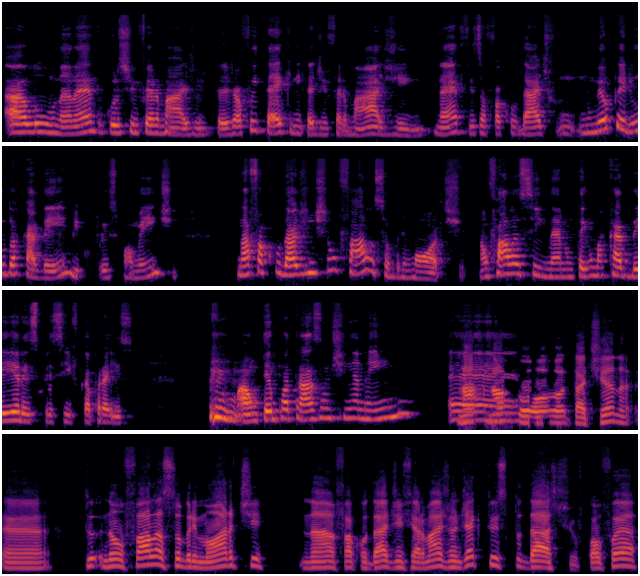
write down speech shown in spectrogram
aluna, né, do curso de enfermagem, já fui técnica de enfermagem, né, fiz a faculdade. No meu período acadêmico, principalmente, na faculdade a gente não fala sobre morte, não fala assim, né, não tem uma cadeira específica para isso. Há um tempo atrás não tinha nem. É... Na, na, Tatiana, tu não fala sobre morte na faculdade de enfermagem. Onde é que tu estudaste? Qual foi a,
